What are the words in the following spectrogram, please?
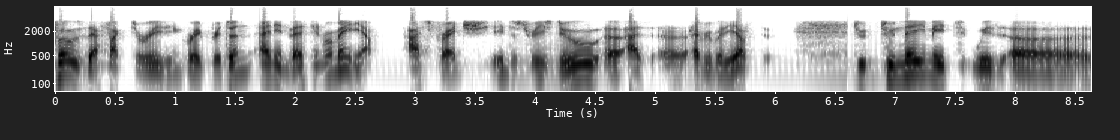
close their factories in Great Britain and invest in Romania, as French industries do, uh, as uh, everybody else does. To, to, name it with, uh, uh,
